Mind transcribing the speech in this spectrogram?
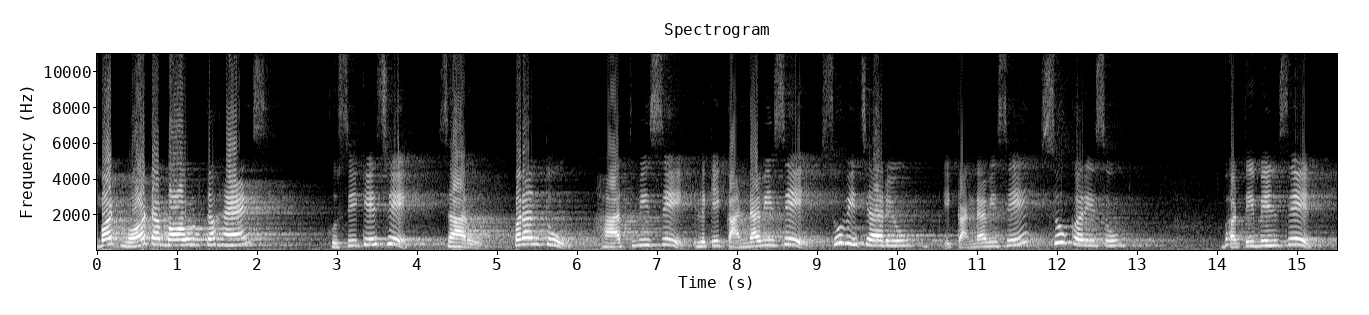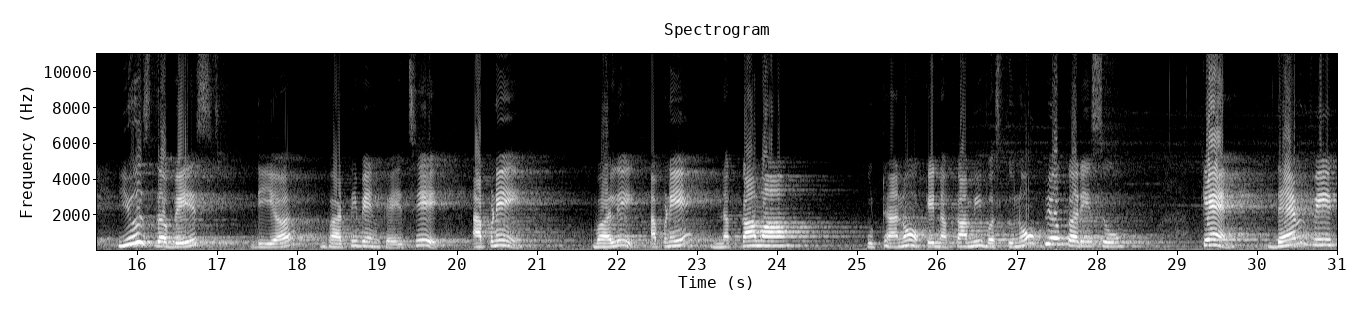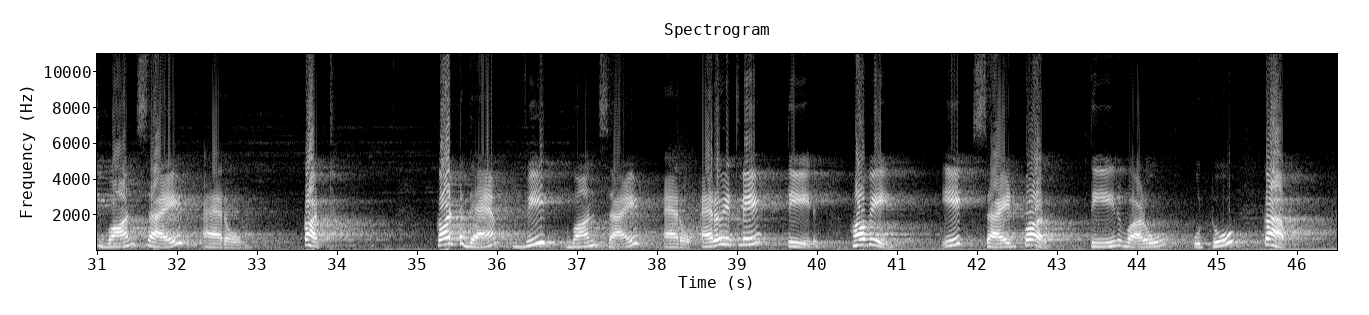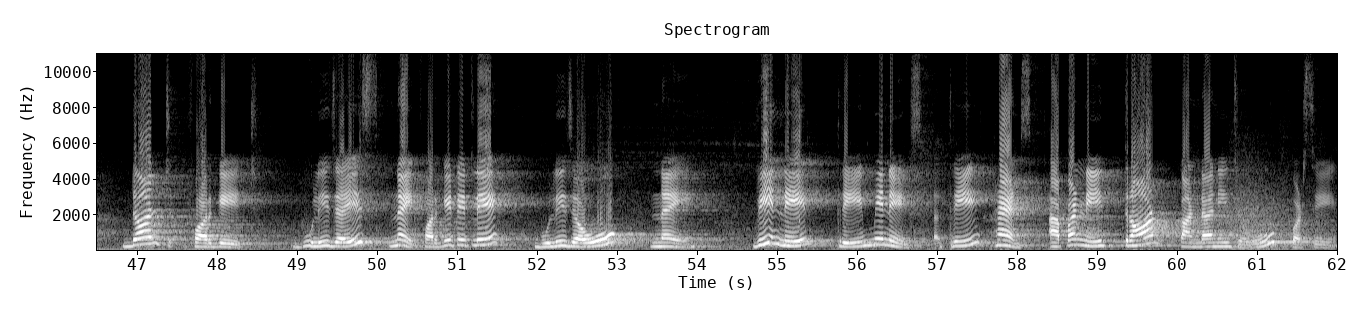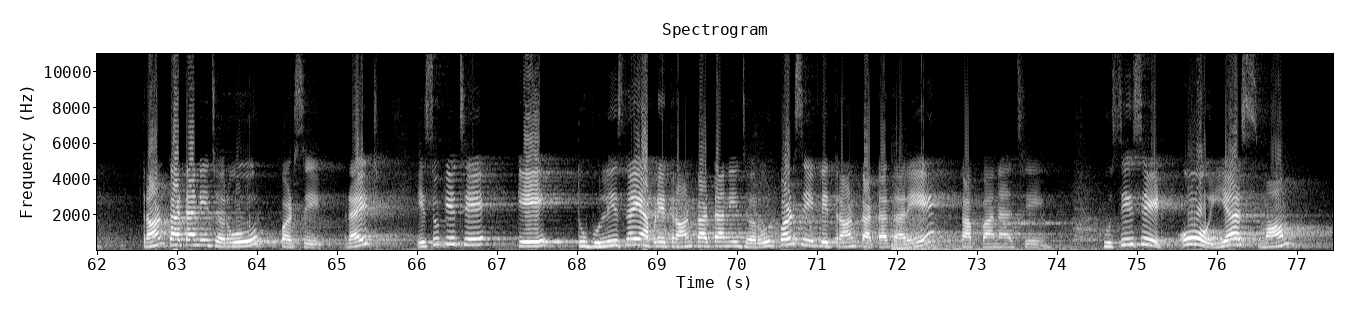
but what about the hands Khushi કે છે સારું પરંતુ હાથ વિશે એટલે કે કાંડા વિશે શું વિચાર્યું? એ કાંડા વિશે શું કરીશું? Bharatiben said use the waste dear Bharatiben કહે છે, આપણે વાલી, આપણે નકામા. પુઠ્ઠાનો કે નકામી વસ્તુનો ઉપયોગ કરીશું. Can them with one side arrow cut cut them with one side arrow arrow એટલે તીર. હવે એક સાઈડ પર તીરવાળું પૂઠું કાપ. ડોન્ટ ફોરગેટ ભૂલી જઈશ નહીં. ફોરગેટ એટલે ભૂલી જવું નહીં. We need three minutes three hands આપણને ત્રણ કાંડાની જરૂર પડશે. ત્રણ કાંટાની જરૂર પડશે. રાઈટ એ શું કહે છે? કે તું ભૂલીશ નહીં, આપણે ત્રણ કાંટાની જરૂર પડશે એટલે ત્રણ કાંટા તારે કાપવાના છે. ખુશી સેડ ઓ, યસ, મમ.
